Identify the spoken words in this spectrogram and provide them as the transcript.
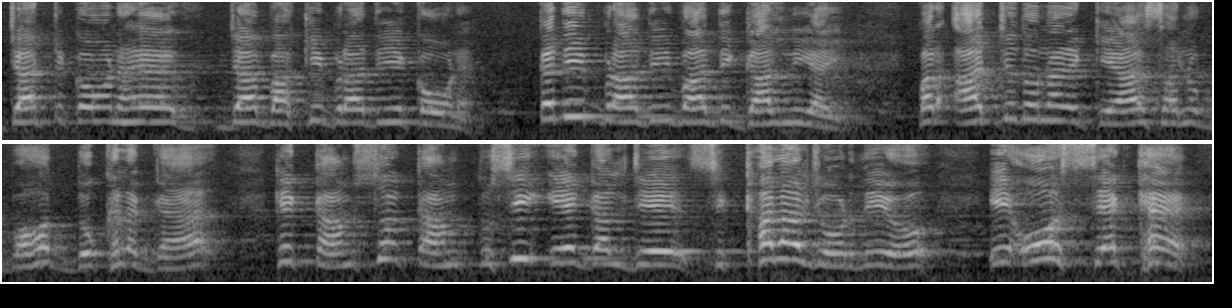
ਜੱਟ ਕੌਣ ਹੈ ਜਾਂ ਬਾਕੀ ਬਰਾਦਰੀ ਕੌਣ ਹੈ। ਕਦੀ ਬਰਾਦਰੀਵਾਦ ਦੀ ਗੱਲ ਨਹੀਂ ਆਈ। ਪਰ ਅੱਜ ਜਦੋਂ ਉਹਨਾਂ ਨੇ ਕਿਹਾ, ਸਾਨੂੰ ਬਹੁਤ ਦੁੱਖ ਲੱਗਾ ਕਿ ਕਮ ਸੋ ਕਮ ਤੁਸੀਂ ਇਹ ਗੱਲ ਜੇ ਸਿੱਖਾਂ ਨਾਲ ਜੋੜਦੇ ਹੋ, ਇਹ ਉਹ ਸਿੱਖ ਹੈ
